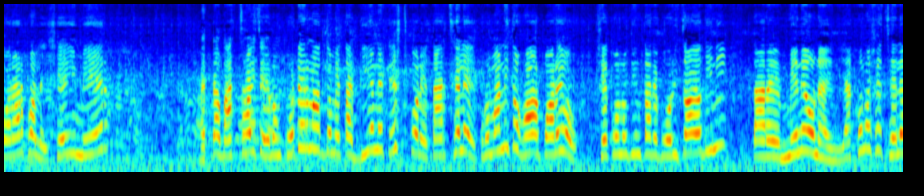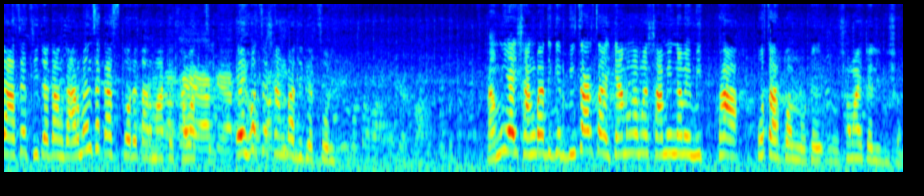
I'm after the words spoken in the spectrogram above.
করার ফলে সেই মেয়ের একটা বাচ্চা হয়েছে এবং কোর্টের মাধ্যমে তার ডিএনএ টেস্ট করে তার ছেলে প্রমাণিত হওয়ার পরেও সে কোনোদিন তারে পরিচয়ও দিনি, তারে মেনেও নেয়নি। এখনও সে ছেলে আছে, চিটাগাং গার্মেন্টসে কাজ করে, তার মাকে খাওয়াচ্ছে। এই হচ্ছে সাংবাদিকের চরিত্র। আমি এই সাংবাদিকের বিচার চাই কেন আমার স্বামীর নামে মিথ্যা প্রচার করল সময় টেলিভিশন।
